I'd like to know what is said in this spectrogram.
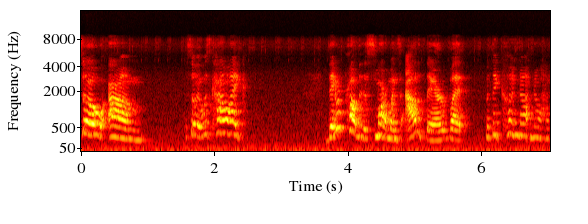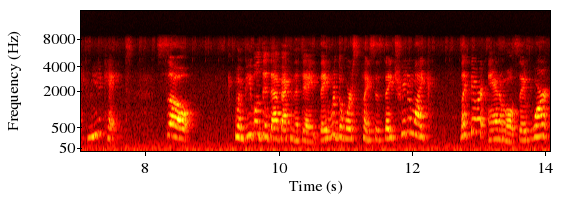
so, um, so it was kind of like they were probably the smart ones out there, but but they could not know how to communicate. So when people did that back in the day, they were the worst places. They treat them like like they were animals. They weren't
